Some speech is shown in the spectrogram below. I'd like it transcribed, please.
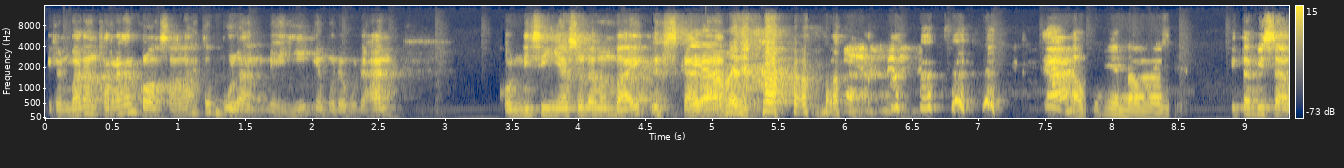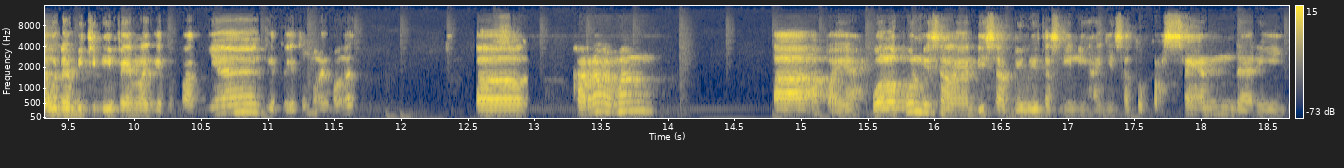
event bareng karena kan kalau salah itu bulan Mei yang mudah-mudahan kondisinya sudah membaik sekarang. Ya, amin. amin, Kita bisa udah bikin event lagi tempatnya gitu itu menarik banget. Uh, karena memang uh, apa ya, walaupun misalnya disabilitas ini hanya satu persen dari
